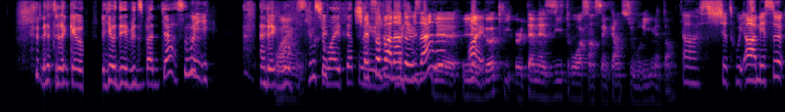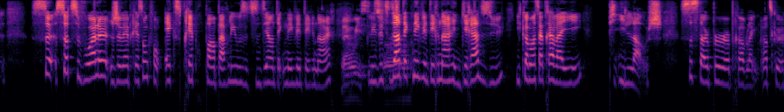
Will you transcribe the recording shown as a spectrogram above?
le truc que vous voyez au début du podcast, Oui. avec Ouais. vos petites swipettes. Je fais ça pendant deux ans, là. Le, le Ouais. gars qui euthanasie 350 souris, mettons. Ah, shit, oui. Ah, mais ça, ça, ça tu vois, là, j'ai l'impression qu'ils font exprès pour pas en parler aux étudiants en technique vétérinaire. Ben oui, c'est Les sûr. étudiants en technique vétérinaire, ils graduent, ils commencent à travailler, puis ils lâchent. Ça, c'est un peu un problème. En tout cas,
